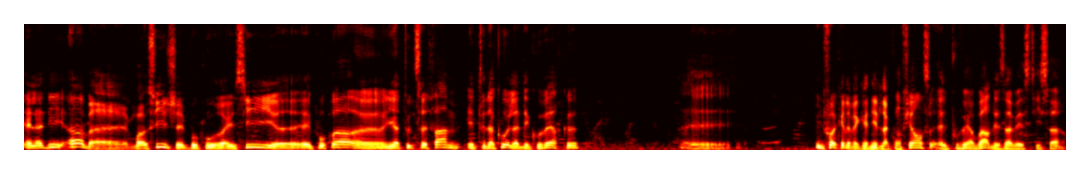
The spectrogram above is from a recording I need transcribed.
elle a dit Ah, ben, moi aussi, j'ai beaucoup réussi. Euh, et pourquoi euh, il y a toutes ces femmes? Et tout d'un coup, elle a découvert que, une fois qu'elle avait gagné de la confiance, elle pouvait avoir des investisseurs.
